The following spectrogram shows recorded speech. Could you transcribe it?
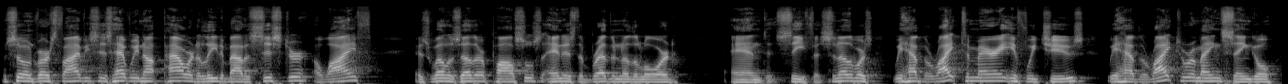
And so in verse 5, he says, Have we not power to lead about a sister, a wife, as well as other apostles, and as the brethren of the Lord and Cephas? In other words, we have the right to marry if we choose, we have the right to remain single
